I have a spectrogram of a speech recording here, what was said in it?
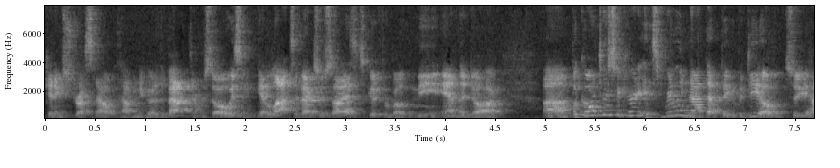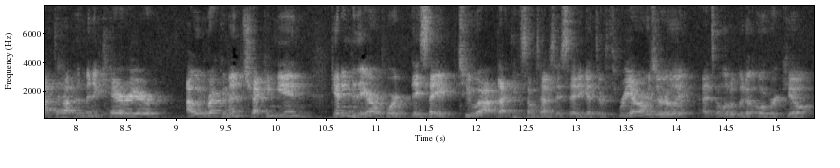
getting stressed out with having to go to the bathroom. So always get lots of exercise. It's good for both me and the dog. Um, but going through security, it's really not that big of a deal. So you have to have them in a carrier. I would recommend checking in. Getting to the airport, they say two hours. I think sometimes they say to get there three hours early. That's a little bit of overkill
